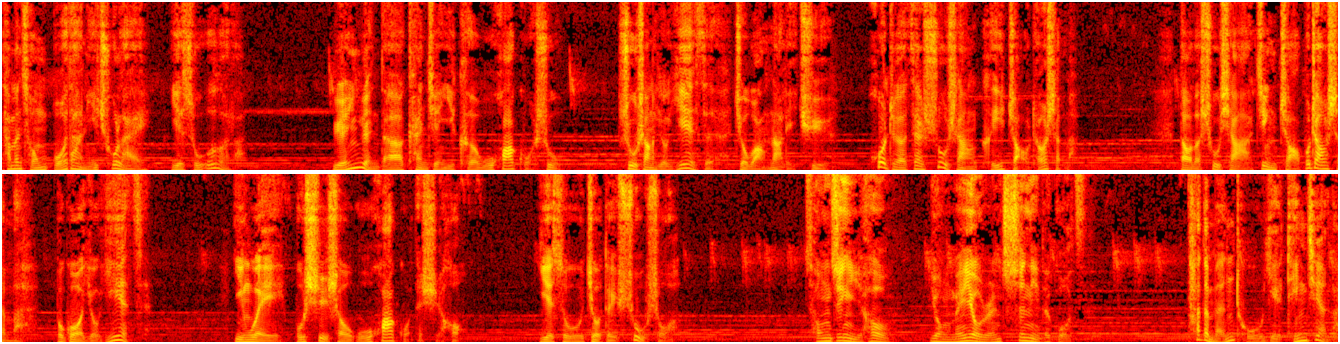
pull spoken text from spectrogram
他们从伯大尼出来，耶稣饿了，远远的看见一棵无花果树，树上有叶子，就往那里去，或者在树上可以找着什么。到了树下，竟找不着什么，不过有叶子，因为不是收无花果的时候。耶稣就对树说从今以后，永没有人吃你的果子。：“他的门徒也听见了。”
